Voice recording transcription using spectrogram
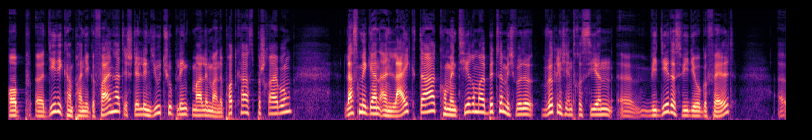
ob äh, dir die Kampagne gefallen hat. Ich stelle den YouTube-Link mal in meine Podcast-Beschreibung. Lass mir gern ein Like da, kommentiere mal bitte. Mich würde wirklich interessieren, äh, wie dir das Video gefällt. Äh,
